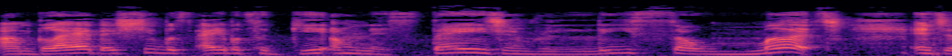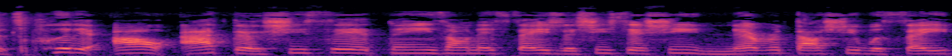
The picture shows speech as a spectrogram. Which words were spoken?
I'm glad that she was able to get on this stage and release so much and just put it all out there. She said things on that stage that she said she never thought she would say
